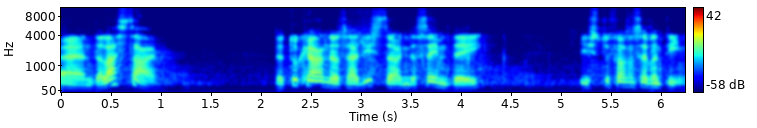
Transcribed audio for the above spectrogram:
And the last time the two calendars had Easter in the same day is 2017.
